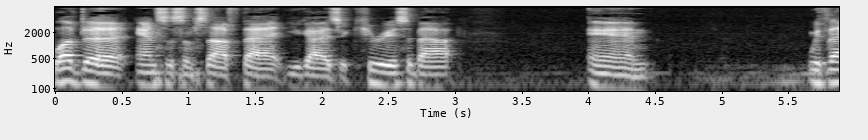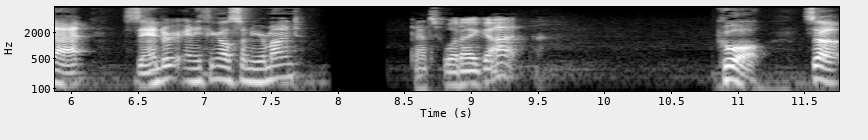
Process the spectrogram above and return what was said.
Love to answer some stuff that you guys are curious about. And with that, Xander, anything else on your mind? That's what I got. Cool. So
